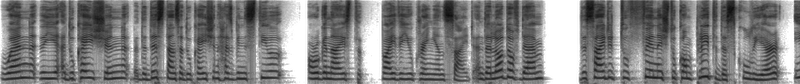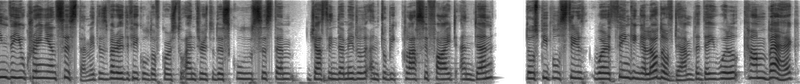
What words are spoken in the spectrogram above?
when the education, the distance education, has been still organized by the Ukrainian side. And a lot of them decided to finish, to complete the school year in the Ukrainian system. It is very difficult, of course, to enter to the school system just in the middle and to be classified. And then those people still were thinking, a lot of them, that they will come back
